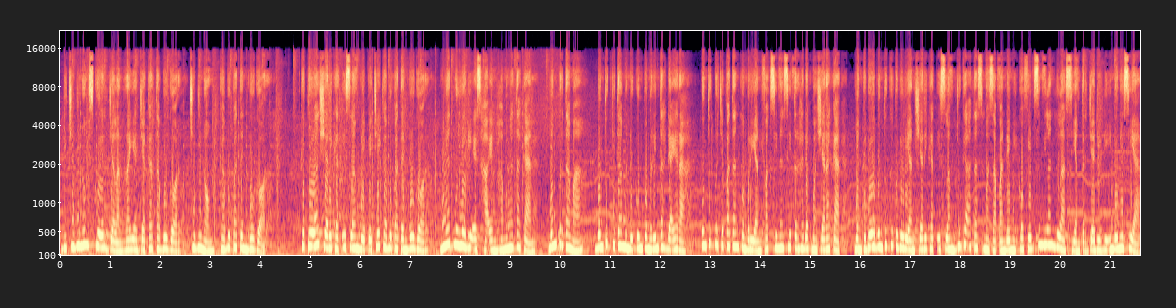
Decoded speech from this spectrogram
di Cibinong Square Jalan Raya Jakarta Bogor, Cibinong, Kabupaten Bogor. Ketua Syarikat Islam DPC Kabupaten Bogor, Niat Mulyadi SHMH mengatakan, yang pertama, bentuk kita mendukung pemerintah daerah, untuk percepatan pemberian vaksinasi terhadap masyarakat. Yang kedua bentuk kepedulian syarikat Islam juga atas masa pandemi COVID-19 yang terjadi di Indonesia.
